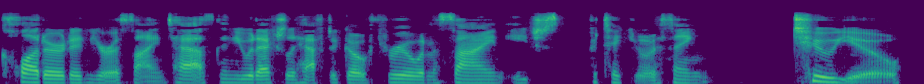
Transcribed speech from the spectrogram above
cluttered in your assigned task and you would actually have to go through and assign each particular thing to you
